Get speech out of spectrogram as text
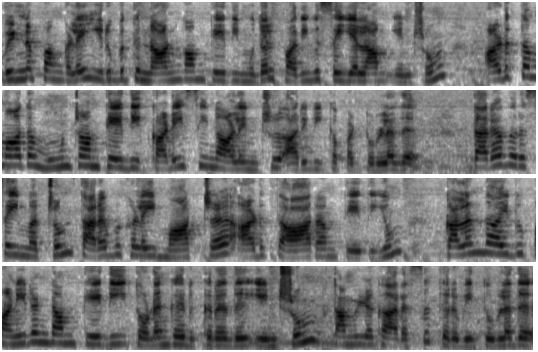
விண்ணப்பங்களை இருபத்தி நான்காம் தேதி முதல் பதிவு செய்யலாம் என்றும் அடுத்த மாதம் மூன்றாம் தேதி கடைசி நாளென்று அறிவிக்கப்பட்டுள்ளது. தரவரிசை மற்றும் தரவுகளை மாற்ற அடுத்த ஆறாம் தேதியும் கலந்தாய்வு பனிரெண்டாம் தேதி தொடங்க இருக்கிறது என்றும் தமிழக அரசு தெரிவித்துள்ளது.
